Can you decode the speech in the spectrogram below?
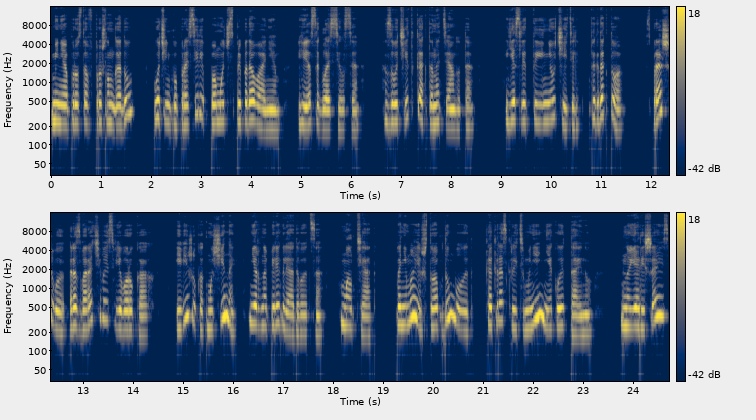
Меня просто в прошлом году очень попросили помочь с преподаванием, и я согласился. Звучит как-то натянуто. Если ты не учитель, тогда кто? Спрашиваю, разворачиваясь в его руках, и вижу, как мужчины нервно переглядываются, молчат, понимая, что обдумывают, как раскрыть мне некую тайну, но я решаюсь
